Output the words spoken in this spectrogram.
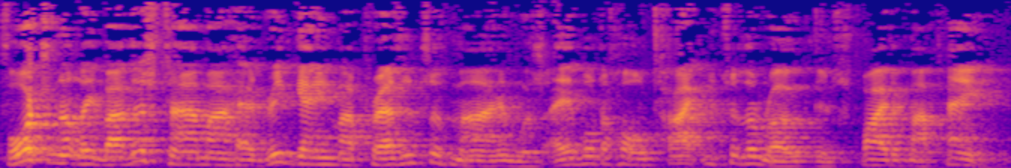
Fortunately, by this time I had regained my presence of mind and was able to hold tightly to the rope in spite of my pain.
